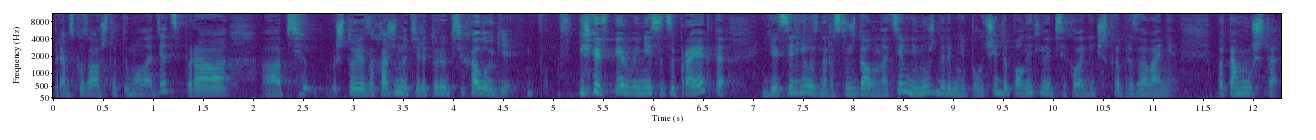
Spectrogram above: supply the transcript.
прям сказала, что ты молодец, про а, псих... что я захожу на территорию психологии. В, в первые месяцы проекта я серьезно рассуждала над тем, не нужно ли мне получить дополнительное психологическое образование, потому что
